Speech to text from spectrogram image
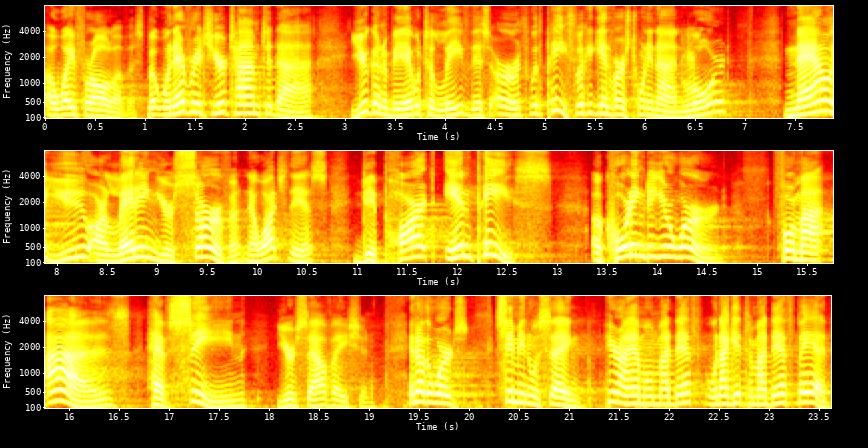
away for all of us. But whenever it's your time to die, you're going to be able to leave this earth with peace. Look again, verse 29. Lord, now you are letting your servant, now watch this, depart in peace according to your word, for my eyes have seen your salvation. In other words, Simeon was saying, Here I am on my death, when I get to my deathbed.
